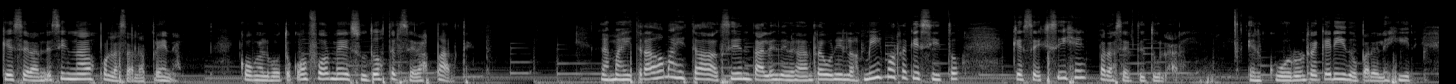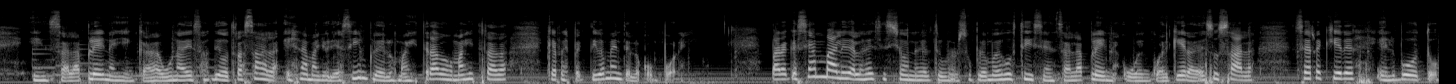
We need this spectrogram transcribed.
que serán designados por la sala plena, con el voto conforme de sus dos terceras partes. Las magistradas o magistrados accidentales deberán reunir los mismos requisitos que se exigen para ser titular. El quórum requerido para elegir en sala plena y en cada una de esas de otras salas es la mayoría simple de los magistrados o magistradas que respectivamente lo componen. Para que sean válidas las decisiones del Tribunal Supremo de Justicia en sala plena o en cualquiera de sus salas, se requiere el voto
